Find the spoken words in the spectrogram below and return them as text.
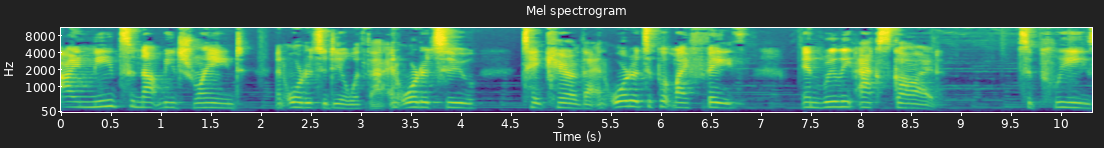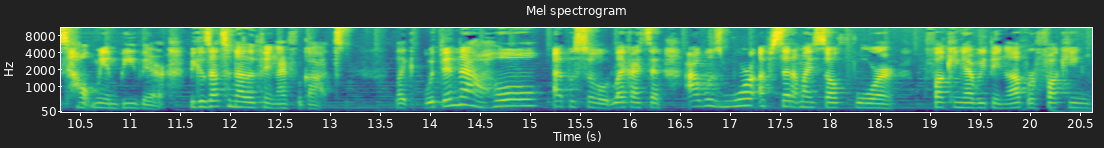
I need to not be drained in order to deal with that, in order to take care of that, in order to put my faith and really ask God to please help me and be there. Because that's another thing I forgot. Like within that whole episode, like I said, I was more upset at myself for fucking everything up or fucking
